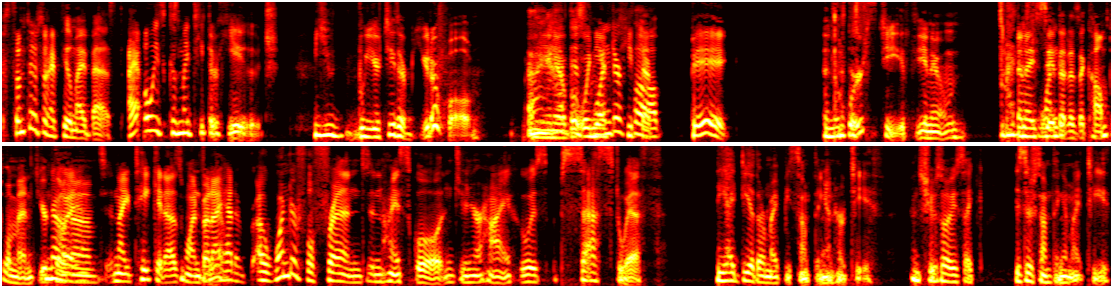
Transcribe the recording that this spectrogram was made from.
Sometimes when I feel my best, I always because my teeth are huge. You well, your teeth are beautiful, I you know, have but this when you have teeth that wonderful- big and the This- worst teeth, you know. And I say wonder- that as a compliment. You're no, gonna and, and I take it as one. But I had a, a wonderful friend in high school and junior high who was obsessed with the idea there might be something in her teeth, and she was always like, "Is there something in my teeth?"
